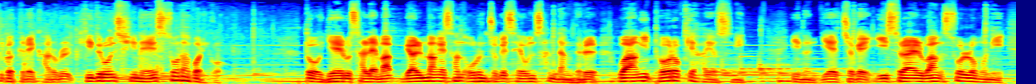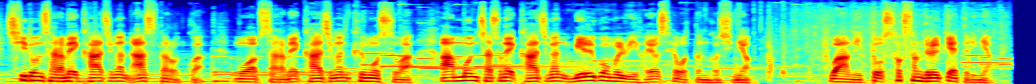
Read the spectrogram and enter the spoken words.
그것들의 가루를 기드론 시내에 쏟아버리고 또 예루살렘 앞 멸망의 산 오른쪽에 세운 산당들을 왕이 더럽게 하였으니 이는 옛적에 이스라엘 왕 솔로몬이 시돈 사람의 가증한 아스타롯과 모압 사람의 가증한 그모스와 암몬 자손의 가증한 밀곰을 위하여 세웠던 것이며 왕이 또 석상들을 깨뜨리며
